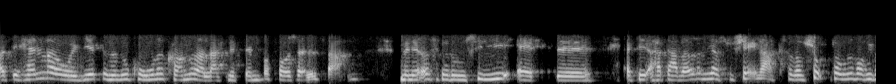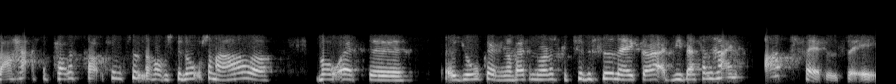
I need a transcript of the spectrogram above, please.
og det handler jo i virkeligheden, nu corona er kommet og lagt lidt dæmper på os alle sammen. Men ellers kan du sige, at, øh, at det, der har været den her sociale acceleration derude, hvor vi bare har så pokkers travlt hele tiden, og hvor vi skal nå så meget, og hvor at øh, yoga og hvad det nu er, der skal til ved siden af, gør, at vi i hvert fald har en opfattelse af,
